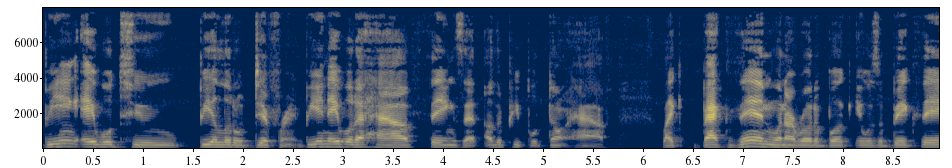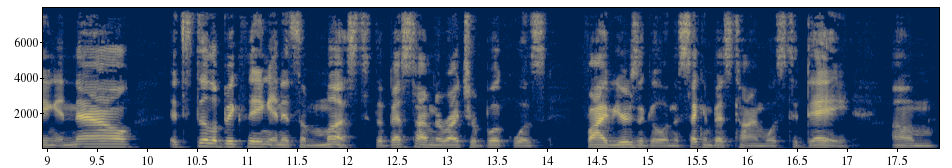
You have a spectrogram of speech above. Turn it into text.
being able to be a little different, being able to have things that other people don't have. Like back then when I wrote a book, it was a big thing, and now it's still a big thing and it's a must. The best time to write your book was five years ago, and the second best time was today. Um,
